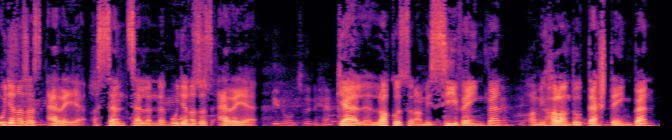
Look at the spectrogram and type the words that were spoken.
ugyanaz az ereje, a Szent Szellemnek ugyanaz az ereje kell lakozzon a mi szíveinkben, a mi halandó testeinkben,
